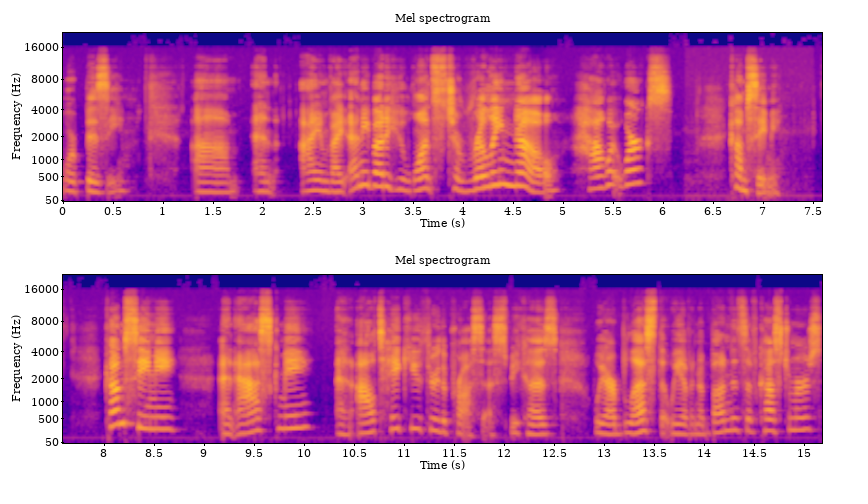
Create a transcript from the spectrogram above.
we're busy. Um, and I invite anybody who wants to really know how it works, come see me. Come see me and ask me, and I'll take you through the process because we are blessed that we have an abundance of customers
